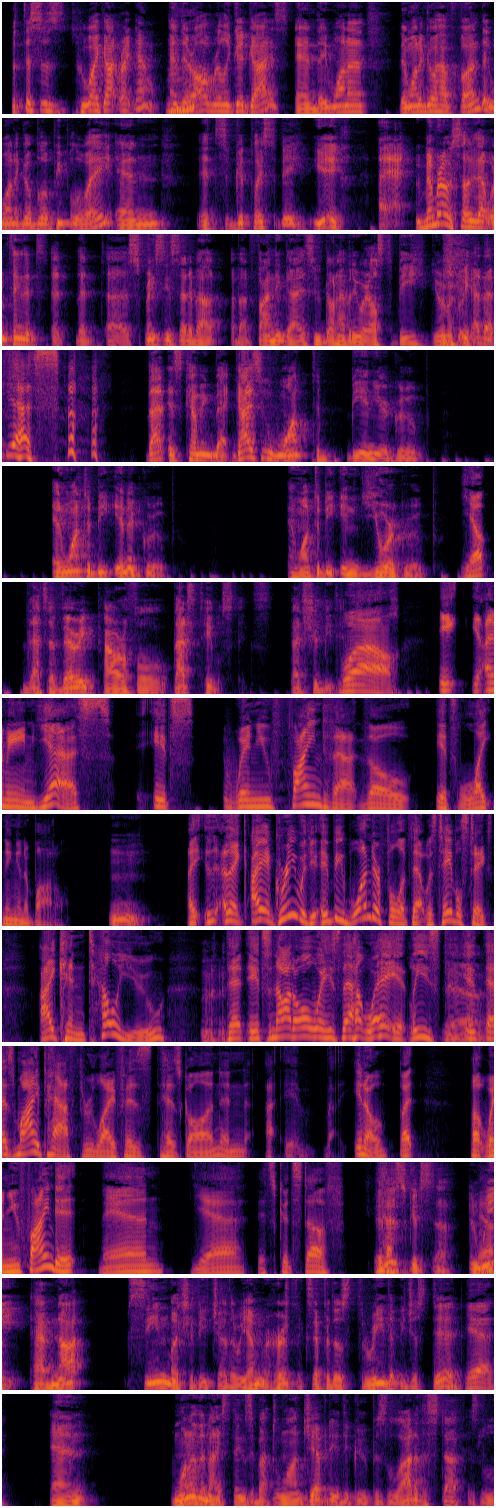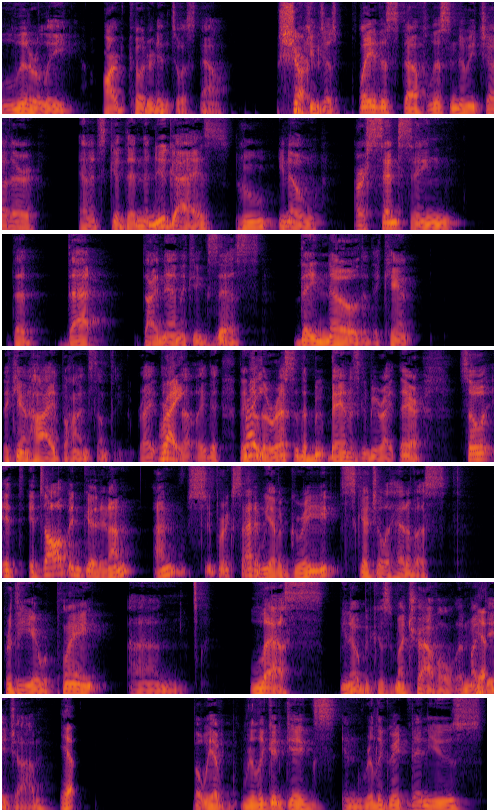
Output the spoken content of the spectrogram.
but this is who I got right now, and mm-hmm. they're all really good guys, and they want to they want to go have fun, they want to go blow people away, and it's a good place to be. You, I, remember, I was telling you that one thing that that, that uh, Springsteen said about about finding guys who don't have anywhere else to be. Do you remember we had that? Yes. That is coming back. Guys who want to be in your group and want to be in a group and want to be in your group. yep. That's a very powerful. That's table stakes. That should be. Table Wow. It, I mean, yes, it's when you find that though, it's lightning in a bottle. Mm. I like I agree with you. It'd be wonderful if that was table stakes. I can tell you that it's not always that way. At least Yeah. it, as my path through life has has gone, and I, you know, but but when you find it, man, yeah, it's good stuff. It is Yeah. good stuff. And Yeah. we have not seen much of each other. We haven't rehearsed except for those three that we just did. Yeah, And one of the nice things about the longevity of the group is a lot of the stuff is literally hard coded into us now. sure. You can just play this stuff, listen to each other, and it's good. Then the new guys who, you know, are sensing that that dynamic exists, they know that they can't they can't hide behind something, right? Right. that- like, they they Right. know the rest of the boot band is going to be right there. So it it's all been good, and I'm I'm super excited. We have a great schedule ahead of us for the year. We're playing um, less, you know, because of my travel and my Yep. day job Yep. But we have really good gigs in really great venues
